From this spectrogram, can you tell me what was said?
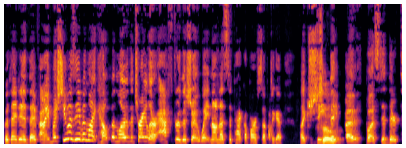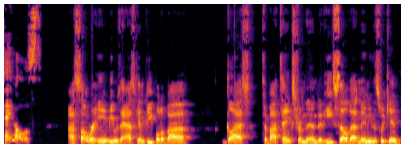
But they did. They, I mean, but she was even like helping load the trailer after the show, waiting on us to pack up our stuff to go. Like she, So- they both busted their tails. I saw where Andy was asking people to buy glass to buy tanks from them. Did he sell that many this weekend?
